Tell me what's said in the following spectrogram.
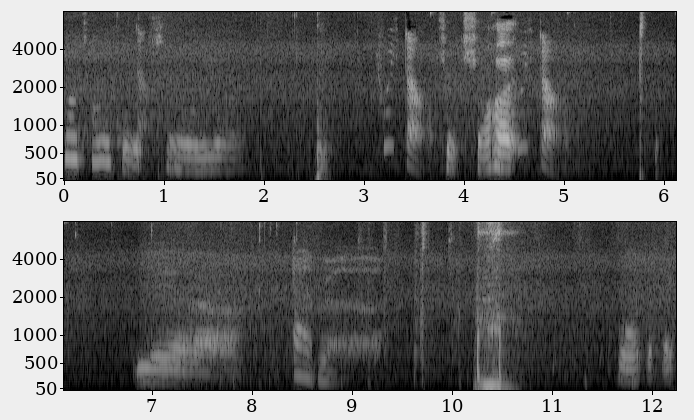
go teleport, so yeah. Trick shot. Yeah. Abra. Oh, what the heck?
